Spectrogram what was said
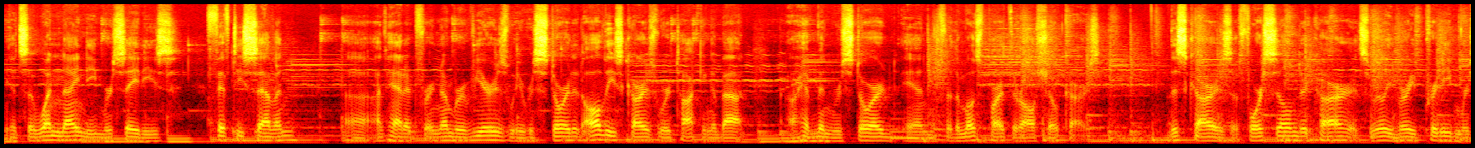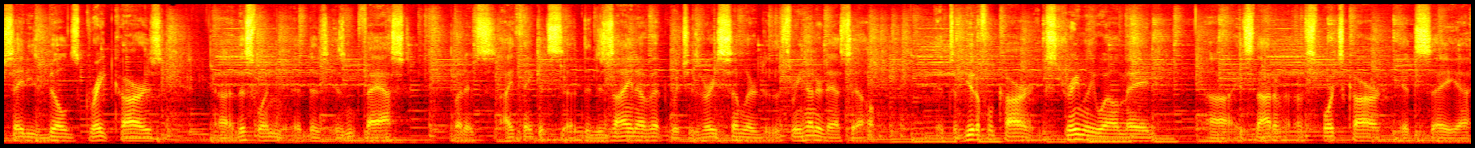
It's a 190 Mercedes 57 uh, I've had it for a number of years. We restored it. All these cars we're talking about uh, have been restored, and for the most part, they're all show cars. This car is a four-cylinder car. It's really very pretty. Mercedes builds great cars. Uh, this one isn't fast, but it's, I think it's uh, the design of it, which is very similar to the 300 SL. It's a beautiful car, extremely well made. Uh, it's not a, a, sports car. It's a, a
